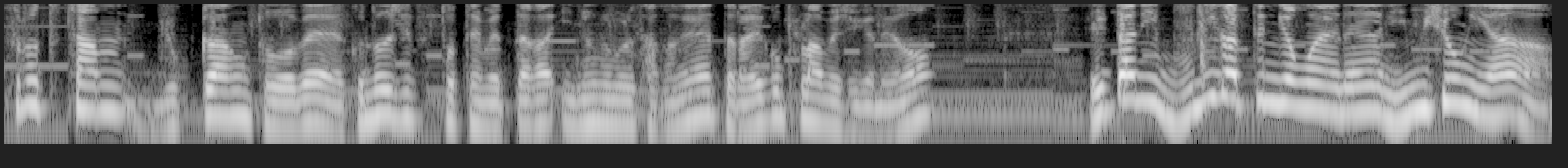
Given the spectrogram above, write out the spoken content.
스루트참 6강 두업에 근도시스 토템에다가 인용률 4강에 드라이고 플라메시겠네요. 일단 이 무기 같은 경우에는 임시용이야.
